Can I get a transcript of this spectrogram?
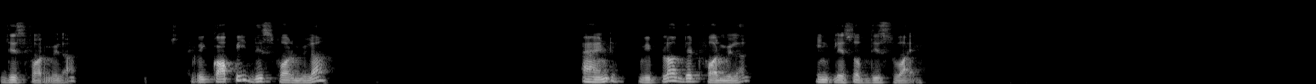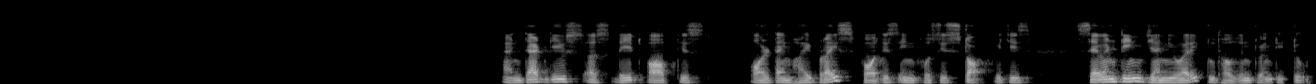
this formula. We copy this formula and we plug that formula in place of this y. And that gives us date of this all-time high price for this Infosys stock, which is 17 January 2022.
